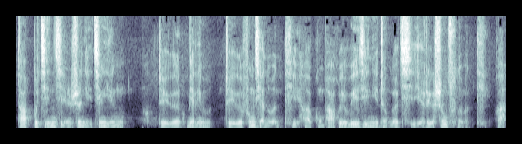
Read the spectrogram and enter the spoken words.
它不仅仅是你经营这个面临这个风险的问题啊，恐怕会危及你整个企业这个生存的问题啊。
